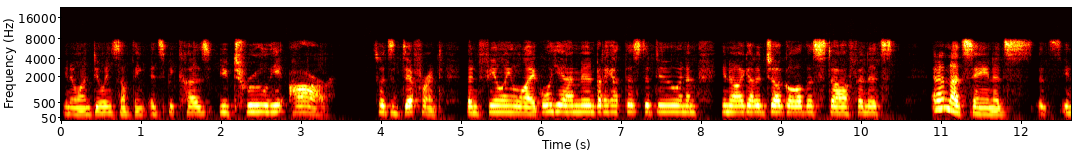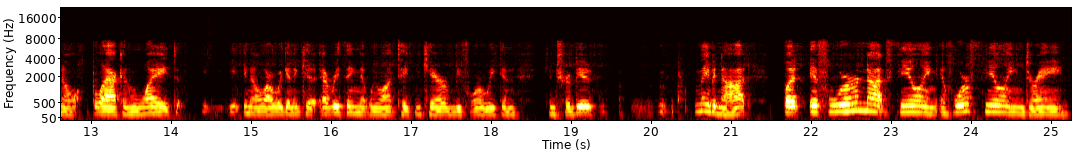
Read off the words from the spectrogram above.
you know, I'm doing something, it's because you truly are. So it's different than feeling like, well, yeah, I'm in, but I got this to do, and I'm, you know, I got to juggle all this stuff, and it's, and I'm not saying it's, it's, you know, black and white. You know, are we going to get everything that we want taken care of before we can contribute? Maybe not. But if we're not feeling, if we're feeling drained,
